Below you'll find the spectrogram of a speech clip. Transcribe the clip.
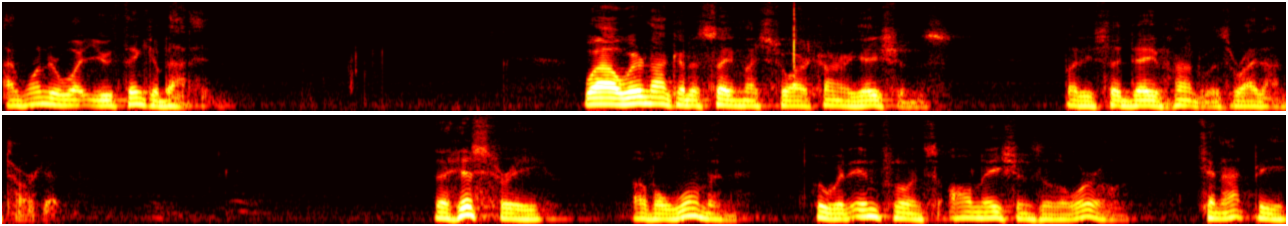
I, I wonder what you think about it. Well, we're not going to say much to our congregations, but he said Dave Hunt was right on target. The history of a woman who would influence all nations of the world cannot be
